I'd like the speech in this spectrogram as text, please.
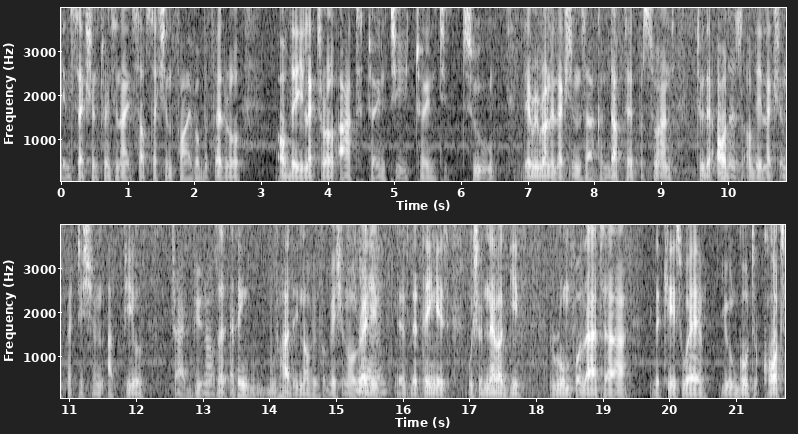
in section 29 subsection 5 of the federal of the electoral act 2022 the rerun elections are conducted pursuant to the orders of the election petition appeal tribunals I, I think we've had enough information already yeah. the, the, thing is we should never give room for that uh, the case where you'll go to court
